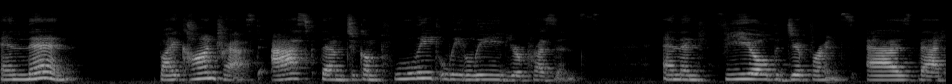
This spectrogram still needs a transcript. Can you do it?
And then by contrast, ask them to completely leave your presence and then feel the difference as that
